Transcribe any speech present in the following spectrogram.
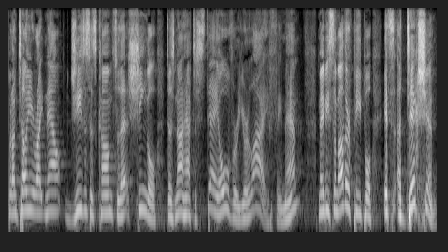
But I'm telling you right now, Jesus has come so that shingle does not have to stay over your life. Amen? Maybe some other people, it's addiction.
